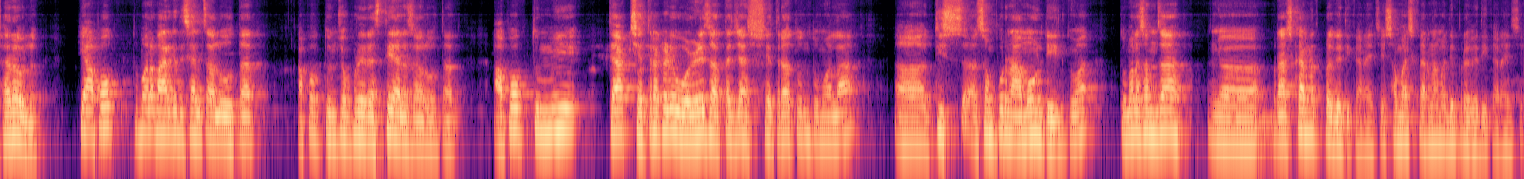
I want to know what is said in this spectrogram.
ठरवलं की आपोआप तुम्हाला मार्ग दिसायला चालू होतात आपोआप तुमच्यापुढे रस्ते यायला चालू होतात आपोआप तुम्ही त्या क्षेत्राकडे वळले जाता ज्या क्षेत्रातून तुम्हाला ती स- संपूर्ण अमाऊंट येईल किंवा तुम्हाला समजा राजकारणात प्रगती करायची समाजकारणामध्ये प्रगती करायची.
